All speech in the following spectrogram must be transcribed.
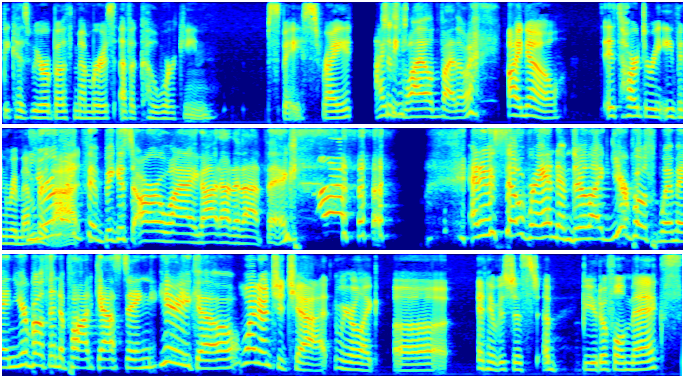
because we were both members of a co-working space, right? I think wild, by the way. I know. It's hard to re- even remember You're that. like the biggest ROI I got out of that thing. and it was so random. They're like, "You're both women. You're both into podcasting. Here you go. Why don't you chat?" And we were like, "Uh," and it was just a beautiful mix.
